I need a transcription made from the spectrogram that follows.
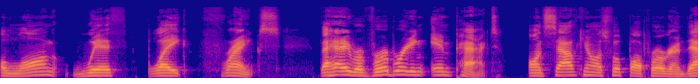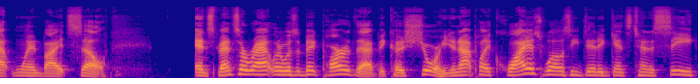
along with Blake Franks. That had a reverberating impact on South Carolina's football program, that win by itself. And Spencer Rattler was a big part of that because, sure, he did not play quite as well as he did against Tennessee,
